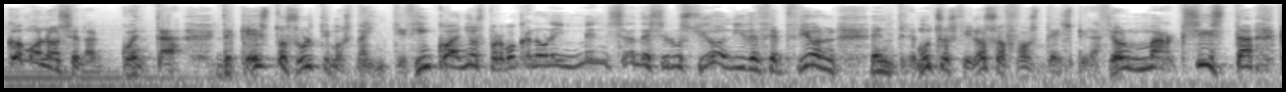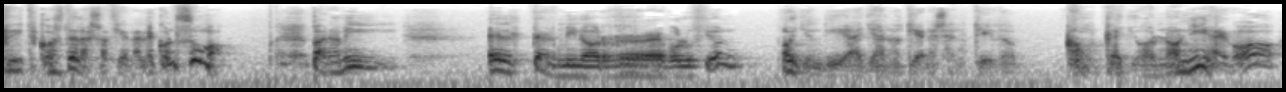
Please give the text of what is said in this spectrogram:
¿Cómo no se dan cuenta de que estos últimos 25 años provocan una inmensa desilusión y decepción entre muchos filósofos de inspiración marxista críticos de la sociedad de consumo? Para mí, el término revolución hoy en día ya no tiene sentido, aunque yo no niego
